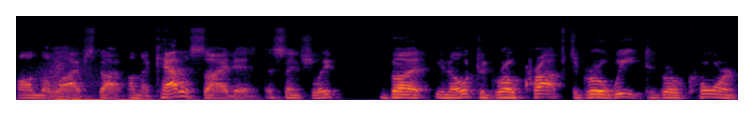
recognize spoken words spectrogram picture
on the livestock on the cattle side essentially. But you know to grow crops to grow wheat to grow corn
